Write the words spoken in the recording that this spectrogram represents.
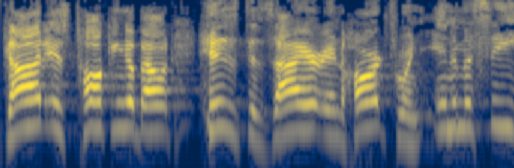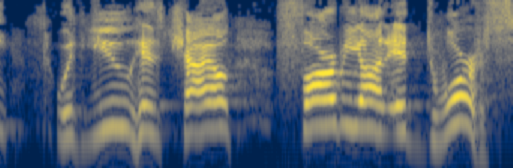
God is talking about His desire and heart for an intimacy with you, His child, far beyond. It dwarfs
